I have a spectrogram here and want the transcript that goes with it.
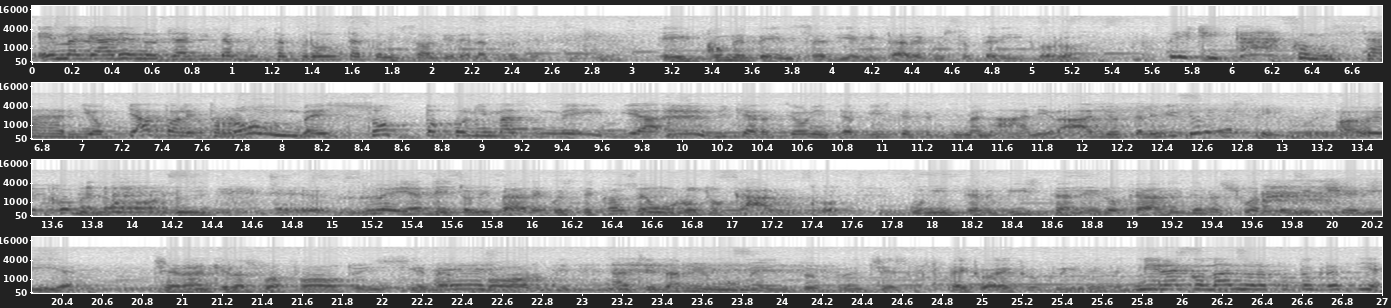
e magari hanno già lì la busta pronta con i soldi della protezione. E come pensa di evitare questo pericolo? Pubblicità, commissario, fiato alle trombe, sotto con i mass media, dichiarazioni, interviste settimanali, radio, televisione, mi segue. Ah, come no? Eh, lei ha detto, mi pare, queste cose è un rotocalco, un'intervista nei locali della sua pellicceria. C'era anche la sua foto insieme a Eh. Forti. Anzi, dammi un momento, Francesco. Ecco, ecco qui, vede. Mi raccomando la fotografia.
